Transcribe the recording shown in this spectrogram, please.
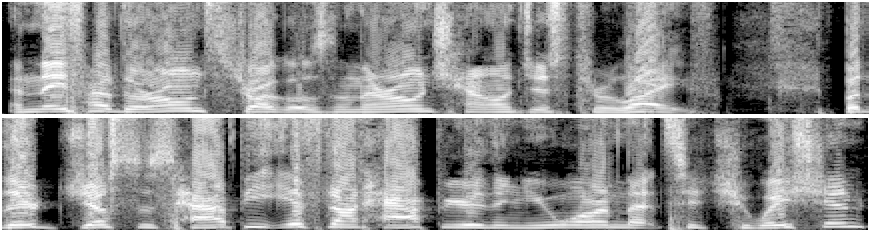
and they've had their own struggles and their own challenges through life. But they're just as happy, if not happier than you are in that situation,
